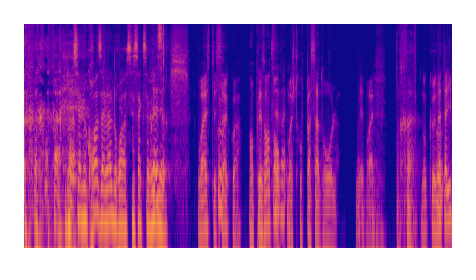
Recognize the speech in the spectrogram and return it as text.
Donc si elle le croise, elle a le droit. C'est ça que ça veut dire. Ouais, c'était Mm. ça, quoi. En plaisantant. Moi, je trouve pas ça drôle. Mais bref. Donc, euh, Nathalie.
